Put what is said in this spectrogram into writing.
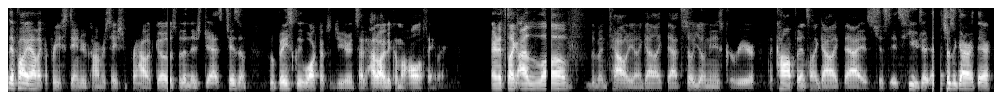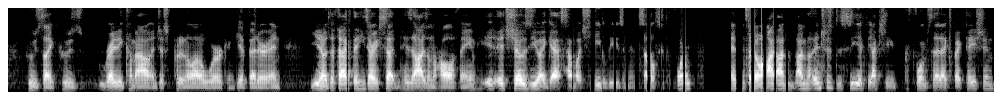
they probably have like a pretty standard conversation for how it goes but then there's Jazz Chisholm who basically walked up to Jeter and said how do I become a Hall of Famer and it's like I love the mentality on a guy like that so young in his career the confidence on a guy like that is just it's huge it shows a guy right there who's like who's ready to come out and just put in a lot of work and get better and you know, the fact that he's already set his eyes on the Hall of Fame, it, it shows you, I guess, how much he believes in himself to perform. And so I, I'm, I'm interested to see if he actually performs that expectation.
